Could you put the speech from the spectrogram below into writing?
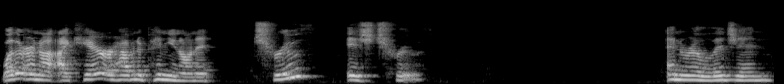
Whether or not I care or have an opinion on it, truth is truth. And religion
